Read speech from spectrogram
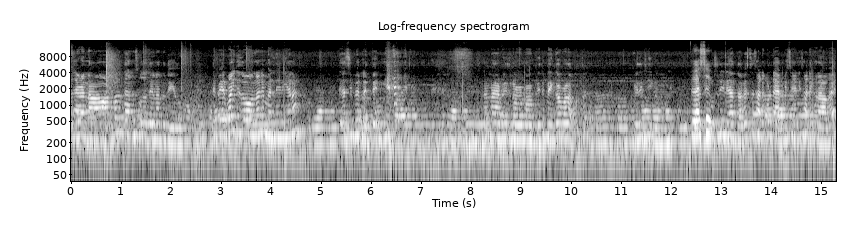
ਜਿਹੜਾ ਨਾ ਅੰਕਲ 300 ਦਾ ਦੇਣਾ ਤਾਂ ਦੇ ਦਿਓ ਤੇ ਫਿਰ ਭਾਈ ਜਦੋਂ ਉਹਨਾਂ ਨੇ ਮੰਨੇ ਨਹੀਂ ਹਨਾ, ਤੇ ਅਸੀਂ ਫਿਰ ਲੈਤੇ ਨਹੀਂ ਨਾ ਮੈਂ ਅਮਰੀਤ ਨੂੰ ਮੈਂ ਅਮਰੀਤ ਮਹਿੰਗਾ ਵਾਲਾ ਪੁੱਤ ਕਹਿੰਦੀ ਠੀਕ ਆ ਮੰਮੀ। ਵੈਸੇ ਉਸ ਨਹੀਂ ਲਿਆਂਦਾ। ਵੈਸੇ ਸਾਡੇ ਕੋਲ ਟਾਈਮ ਪੀਸ ਹੈ ਨਹੀਂ ਸਾਡੇ ਖਰਾਬ ਹੈ।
